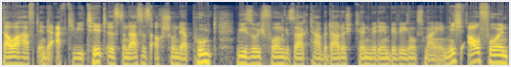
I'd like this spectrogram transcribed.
dauerhaft in der Aktivität ist. Und das ist auch schon der Punkt, wieso ich vorhin gesagt habe, dadurch können wir den Bewegungsmangel nicht aufholen.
